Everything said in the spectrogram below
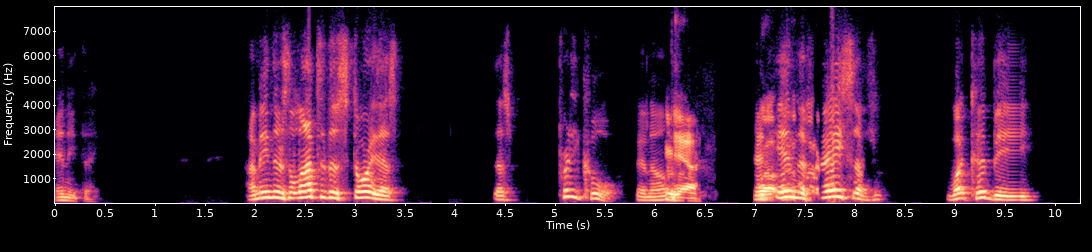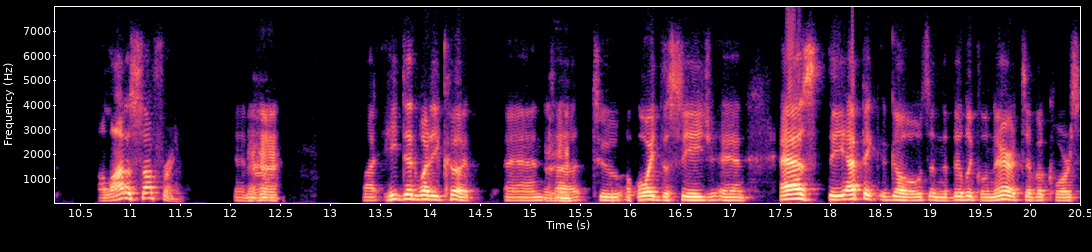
anything. I mean, there's a lot to this story that's that's pretty cool, you know. Yeah. And well, in the face of what could be a lot of suffering, you know, mm-hmm. uh, he did what he could and mm-hmm. uh, to avoid the siege. And as the epic goes and the biblical narrative, of course,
